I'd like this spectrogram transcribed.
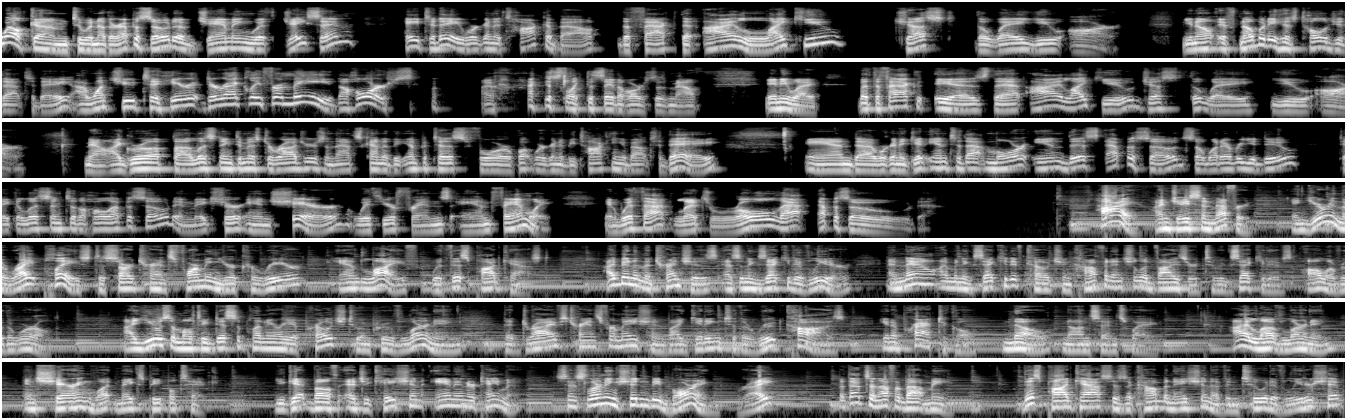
Welcome to another episode of Jamming with Jason. Hey, today we're going to talk about the fact that I like you just the way you are. You know, if nobody has told you that today, I want you to hear it directly from me, the horse. I, I just like to say the horse's mouth. Anyway, but the fact is that I like you just the way you are. Now, I grew up uh, listening to Mr. Rogers, and that's kind of the impetus for what we're going to be talking about today. And uh, we're going to get into that more in this episode. So, whatever you do, take a listen to the whole episode and make sure and share with your friends and family. And with that, let's roll that episode. Hi, I'm Jason Mefford, and you're in the right place to start transforming your career and life with this podcast. I've been in the trenches as an executive leader, and now I'm an executive coach and confidential advisor to executives all over the world. I use a multidisciplinary approach to improve learning that drives transformation by getting to the root cause in a practical, no nonsense way. I love learning and sharing what makes people tick. You get both education and entertainment since learning shouldn't be boring, right? But that's enough about me. This podcast is a combination of intuitive leadership,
